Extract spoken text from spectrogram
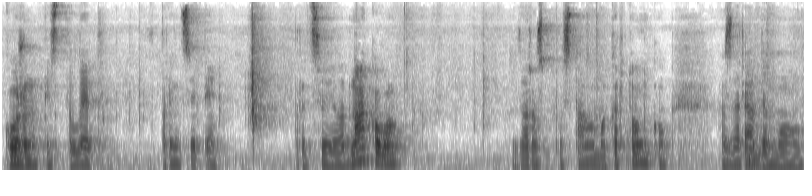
Кожен пістолет, в принципі, працює однаково. Зараз поставимо картонку, зарядимо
